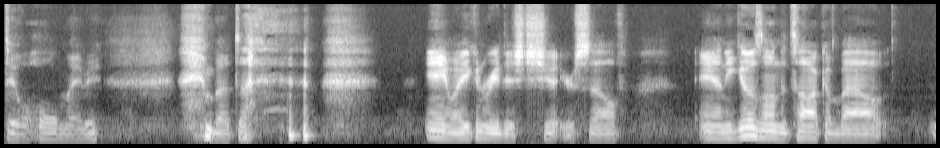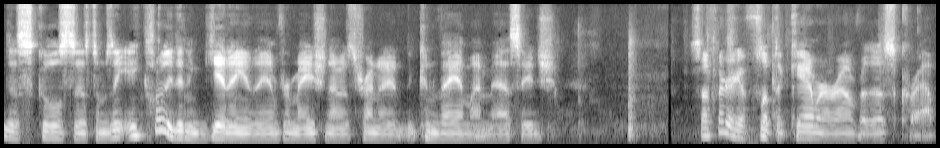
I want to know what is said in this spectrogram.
Dill Hole, maybe. but uh, anyway, you can read this shit yourself. And he goes on to talk about the school systems. He, clearly didn't get any of the information I was trying to convey in my message. So I figured I could flip the camera around for this crap.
